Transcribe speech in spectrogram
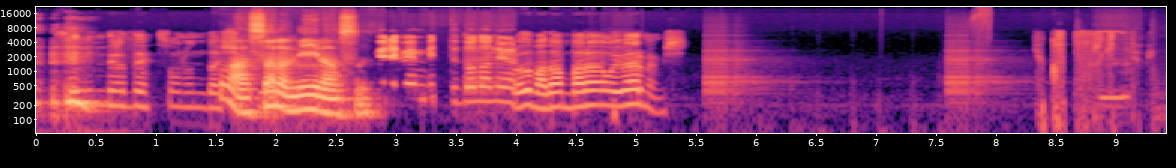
sevindirdi sonunda. Ulan Şükür. sana niye inansın? Görevim bitti dolanıyorum. Oğlum adam bana oy vermemiş. Ya kapılar gitti mi?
